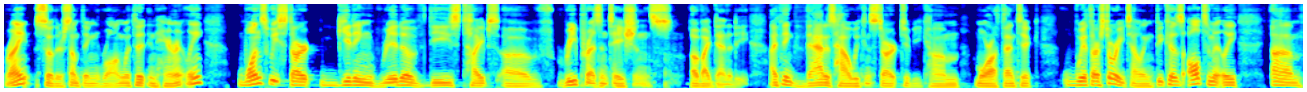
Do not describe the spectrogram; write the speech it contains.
right? So there's something wrong with it inherently once we start getting rid of these types of representations of identity. I think that is how we can start to become more authentic with our storytelling because ultimately, um,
